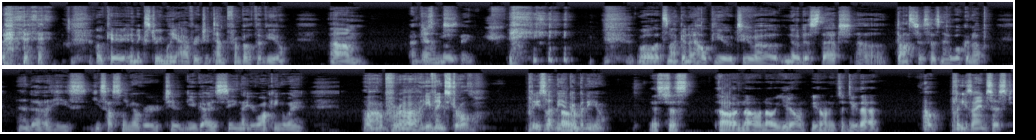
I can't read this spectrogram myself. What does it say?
okay, an extremely average attempt from both of you. Um, I'm just And- moping. well, it's not going to help you to uh, notice that uh, Dostus has now woken up, and uh, he's he's hustling over to you guys, seeing that you're walking away. Oh, out for a evening stroll. Please let me Oh. accompany you. It's just oh no, no, you don't you don't need to do that. Oh, please, I insist.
